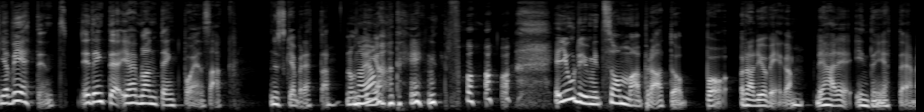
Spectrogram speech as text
Jag vet inte. Jag, tänkte, jag har ibland tänkt på en sak. Nu ska jag berätta någonting Nåja. jag har tänkt på. Jag gjorde ju mitt sommarprat då på Radio Vega. Det här är inte en jätte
